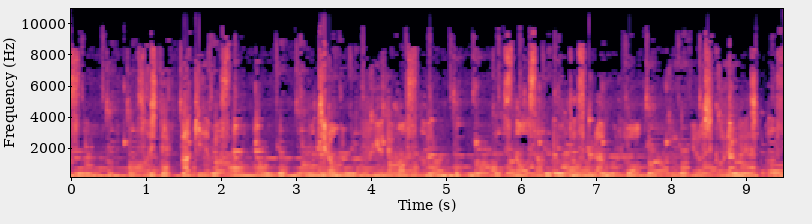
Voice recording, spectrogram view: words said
ー夏でもスノーそして秋でもスノーもちろん冬でもスノースノーサンドフォトスクランブルをよろしくお願いします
